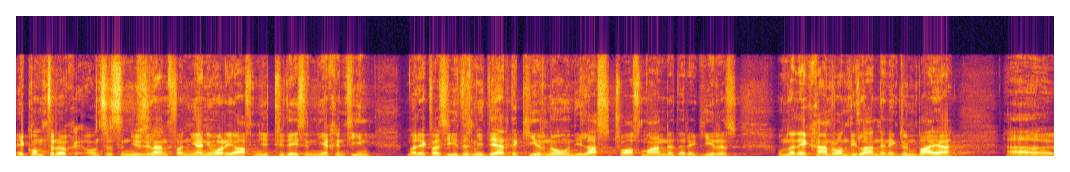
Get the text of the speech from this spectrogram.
Ek kom terug, ons is in Nieu-Seeland van Januarie af in 2019, maar ek was hier, dis my derde keer nou in die laaste 12 maande dat ek hier is, omdat ek gaan rond die land en ek doen baie uh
